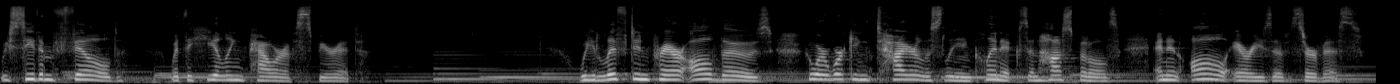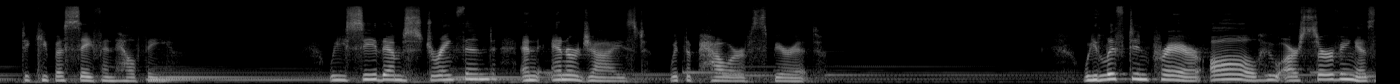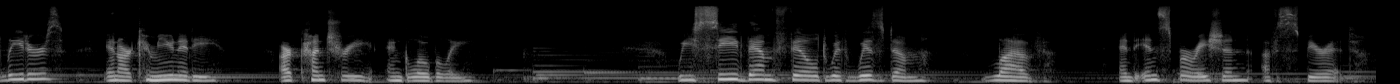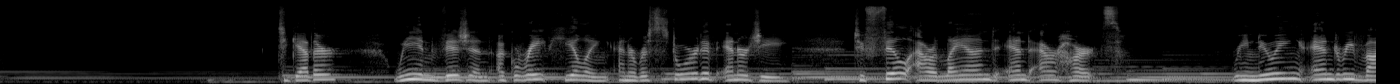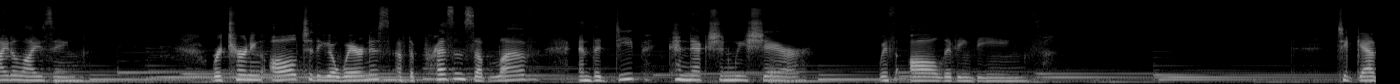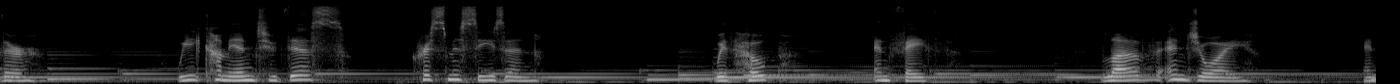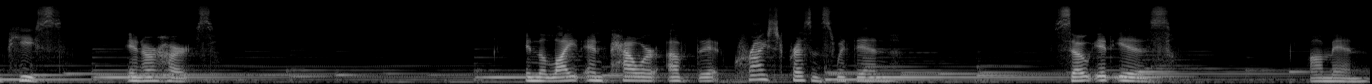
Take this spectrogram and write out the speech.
We see them filled with the healing power of Spirit. We lift in prayer all those who are working tirelessly in clinics and hospitals and in all areas of service to keep us safe and healthy. We see them strengthened and energized with the power of Spirit. We lift in prayer all who are serving as leaders in our community, our country, and globally. We see them filled with wisdom, love, and inspiration of spirit. Together, we envision a great healing and a restorative energy to fill our land and our hearts, renewing and revitalizing, returning all to the awareness of the presence of love and the deep connection we share with all living beings. Together, we come into this Christmas season with hope and faith, love and joy, and peace in our hearts. In the light and power of the Christ presence within, so it is. Amen.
